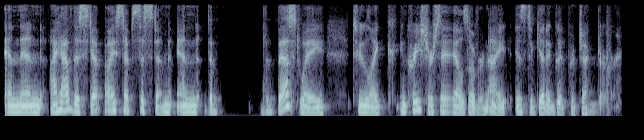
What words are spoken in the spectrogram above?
And then I have this step by step system, and the the best way to like increase your sales overnight is to get a good projector.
